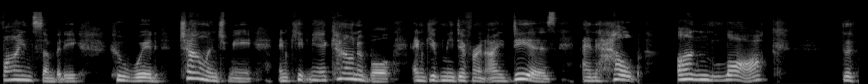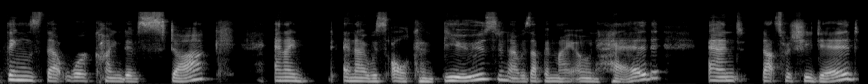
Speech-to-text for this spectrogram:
find somebody who would challenge me and keep me accountable and give me different ideas and help unlock the things that were kind of stuck and i and i was all confused and i was up in my own head and that's what she did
